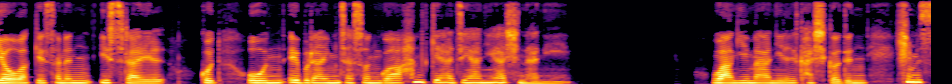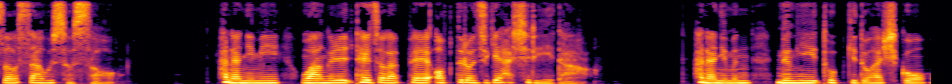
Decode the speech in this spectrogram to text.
여호와께서는 이스라엘 곧 온 에브라임 자손과 함께 하지 아니하시나니 왕이 만일 가시거든 힘써 싸우소서. 하나님이 왕을 대적 앞에 엎드러지게 하시리이다. 하나님은 능히 돕기도 하시고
